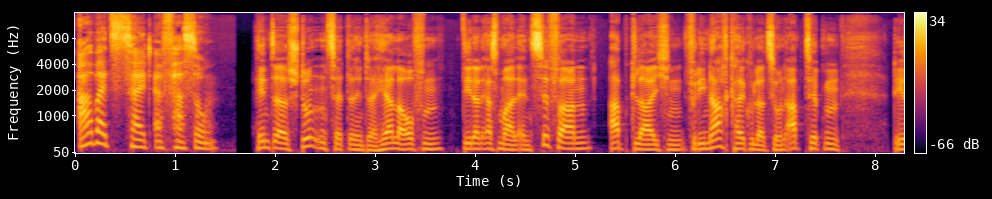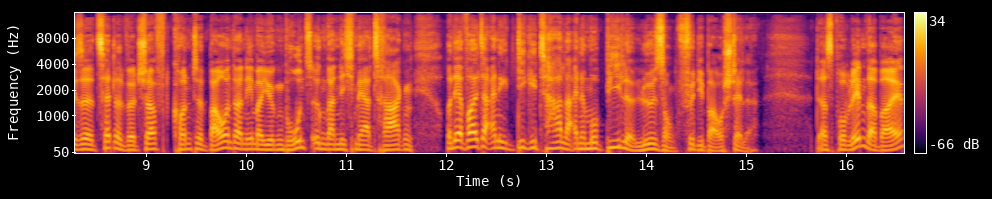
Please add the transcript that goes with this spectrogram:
Arbeitszeiterfassung. Hinter Stundenzettel hinterherlaufen, die dann erstmal entziffern, abgleichen, für die Nachkalkulation abtippen. Diese Zettelwirtschaft konnte Bauunternehmer Jürgen Bruns irgendwann nicht mehr ertragen und er wollte eine digitale, eine mobile Lösung für die Baustelle. Das Problem dabei,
